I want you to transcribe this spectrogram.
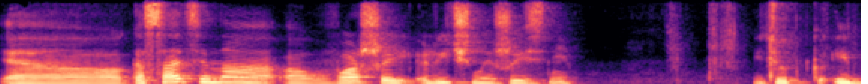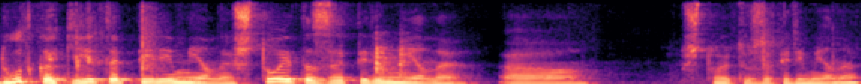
э, касательно э, вашей личной жизни. Идет, идут какие-то перемены. Что это за перемены? Э, что это за перемены?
